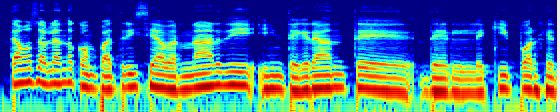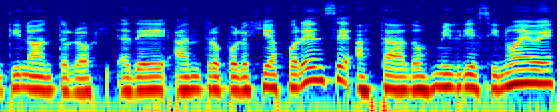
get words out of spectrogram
Estamos hablando con Patricia Bernardi, integrante del equipo argentino de antropología forense hasta 2019.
